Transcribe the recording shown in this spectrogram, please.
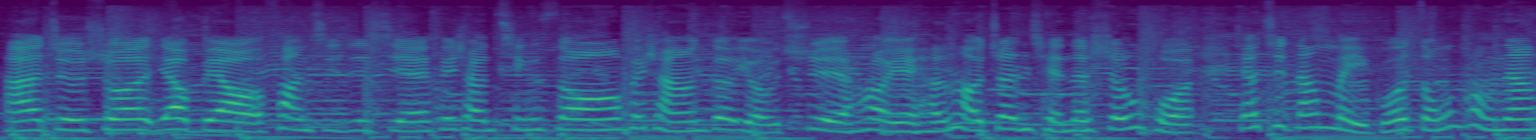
他就是说要不要放弃这些非常轻松、非常更有趣，然后也很好赚钱的生活，要去当美国总统呢？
